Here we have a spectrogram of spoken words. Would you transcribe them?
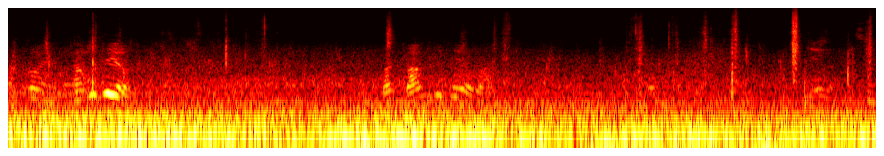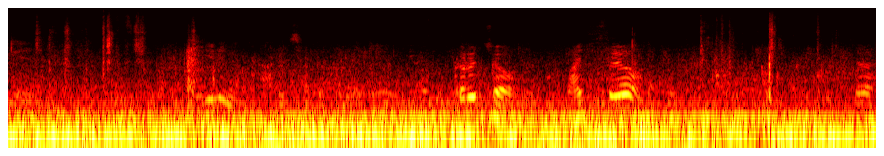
잠깐만요 가보세요. 망 주세요 망 얘가 속에 이름이 가득 차. 그렇죠. 맛있어요. 자.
